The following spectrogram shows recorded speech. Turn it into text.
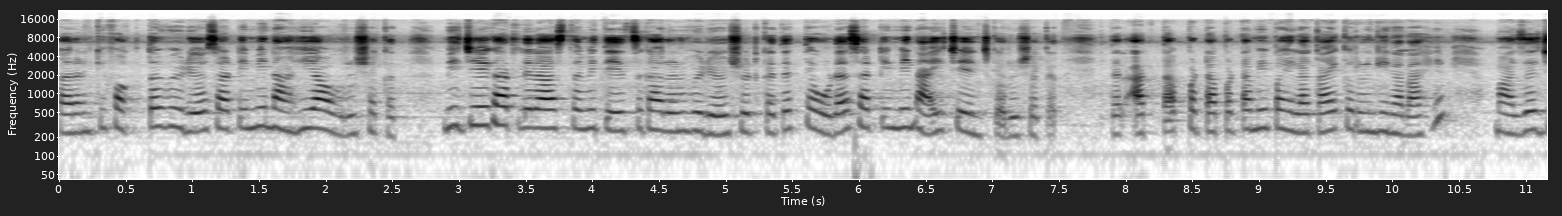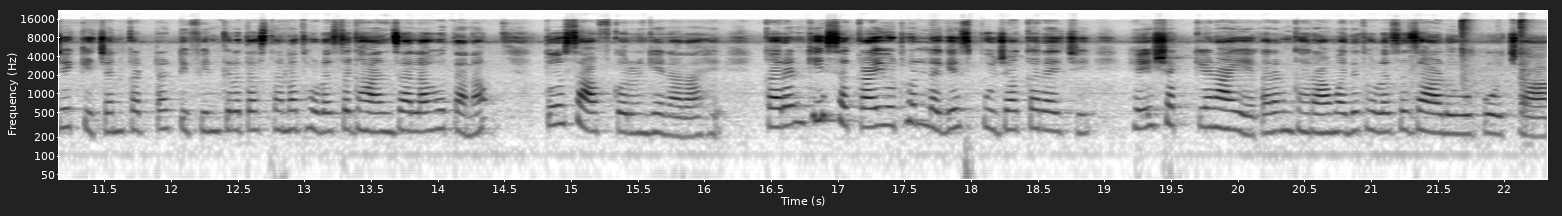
कारण की फक्त व्हिडिओसाठी मी नाही आवरू शकत. मी जे घातलेलं असतं मी तेच घालून व्हिडिओ शूट करते. तेवढ्यासाठी मी नाही चेंज करू शकत. तर आत्ता पटापटा मी पहिला काय करून घेणार आहे? माझं जे किचन कट्टा टिफिन करत असताना थोडंसं घाण झाला होता ना तो साफ करून घेणार आहे. कारण की सकाळी उठून लगेच पूजा करायची हे शक्य नाही आहे कारण घरामध्ये थोडंसं झाडू पोछा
